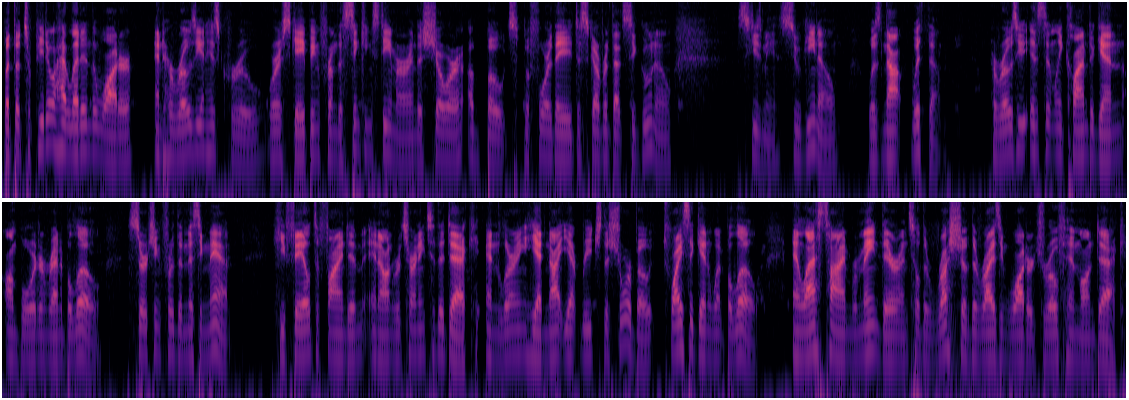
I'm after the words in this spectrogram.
But the torpedo had let in the water, and Hirose and his crew were escaping from the sinking steamer and the shore of boats before they discovered that Sugino, excuse me, Sugino was not with them. Hirose instantly climbed again on board and ran below, searching for the missing man. He failed to find him, and on returning to the deck and learning he had not yet reached the shore boat, twice again went below, and last time remained there until the rush of the rising water drove him on deck.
